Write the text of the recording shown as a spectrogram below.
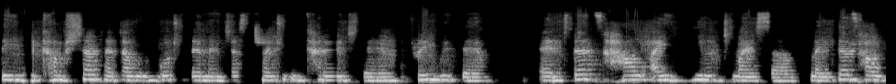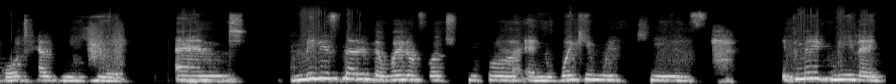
they become shattered, I will go to them and just try to encourage them, pray with them, And that's how I healed myself. Like that's how God helped me heal. And ministering the word of God to people and working with kids, it made me like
